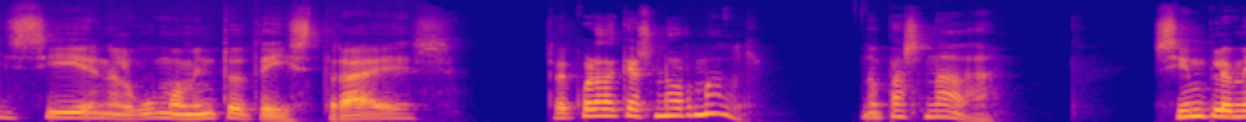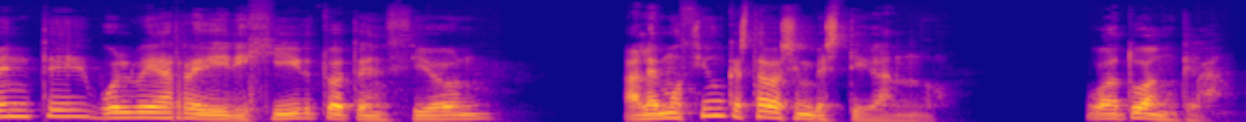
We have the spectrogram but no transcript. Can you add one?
Y si en algún momento te distraes, recuerda que es normal, no pasa nada. Simplemente vuelve a redirigir tu atención a la emoción que estabas investigando o a tu ancla.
